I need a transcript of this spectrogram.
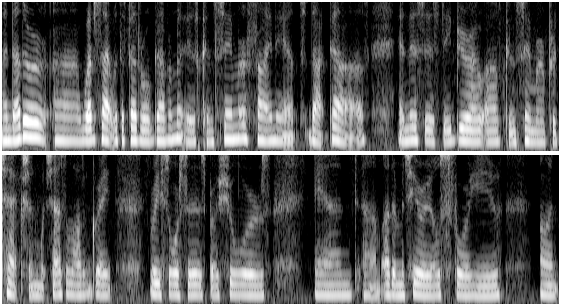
Another uh, website with the federal government is consumerfinance.gov, and this is the Bureau of Consumer Protection, which has a lot of great resources, brochures, and um, other materials for you on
